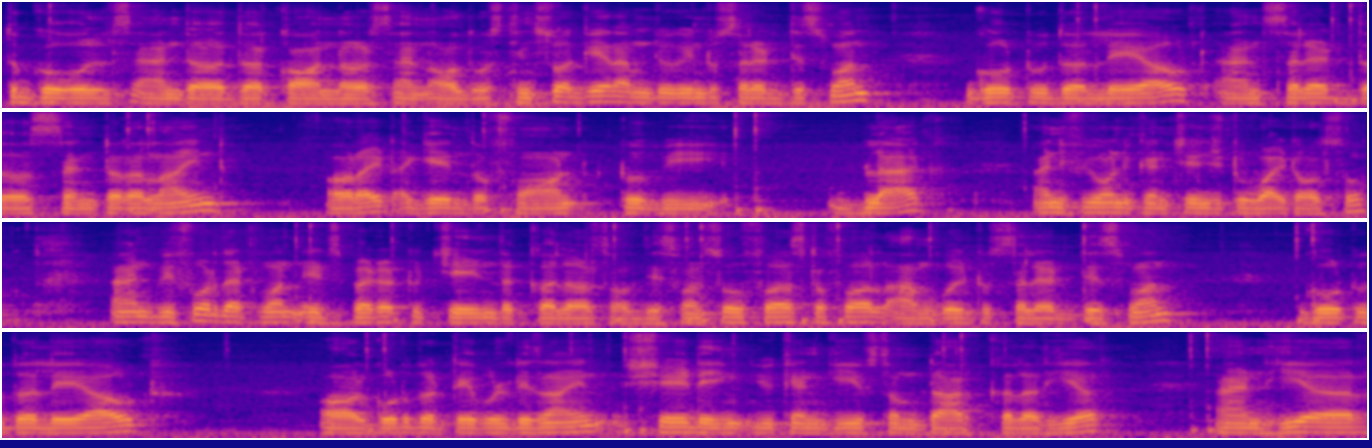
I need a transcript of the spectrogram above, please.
the goals and the, the corners and all those things. So again I'm going to select this one go to the layout and select the center aligned. All right again the font to be black. And if you want you can change it to white also. And before that one it's better to change the colors of this one. So first of all I'm going to select this one go to the layout or go to the table design shading you can give some dark color here. And here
